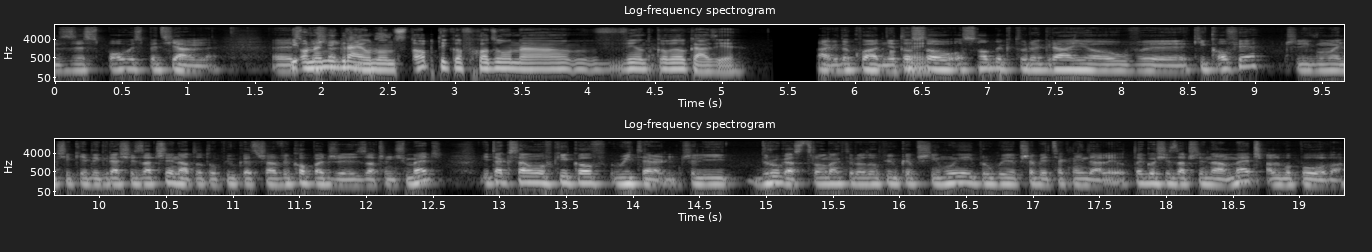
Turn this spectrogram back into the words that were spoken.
y, zespoły specjalne. E, I one nie grają non-stop, tylko wchodzą na wyjątkowe okazje. Tak, dokładnie. Okay. To są osoby, które grają w kick-offie, czyli w momencie, kiedy gra się zaczyna, to tą piłkę trzeba wykopać, żeby zacząć mecz. I tak samo w kick-off return, czyli druga strona, która tą piłkę przyjmuje i próbuje przebiec jak najdalej. Od tego się zaczyna mecz albo połowa.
